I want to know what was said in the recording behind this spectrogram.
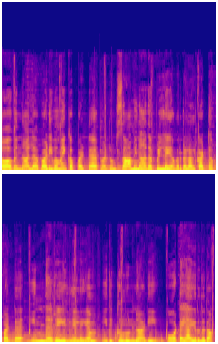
ஏர்வினால் வடிவமைக்கப்பட்ட மற்றும் சாமிநாத பிள்ளை அவர்களால் கட்டப்பட்ட இந்த ரயில் நிலையம் இதுக்கு முன்னாடி கோட்டையா இருந்ததாம்.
